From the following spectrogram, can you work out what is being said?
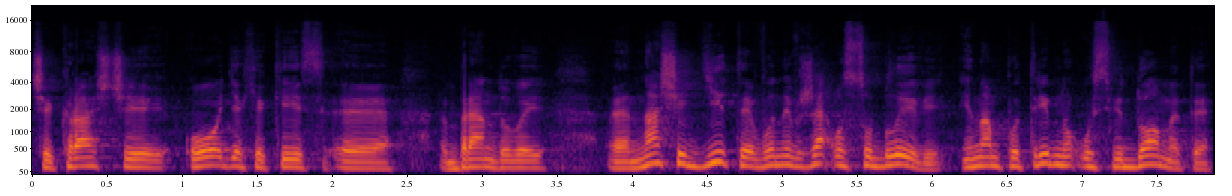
чи кращий одяг якийсь е, брендовий. Е, Наші діти вони вже особливі, і нам потрібно усвідомити,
